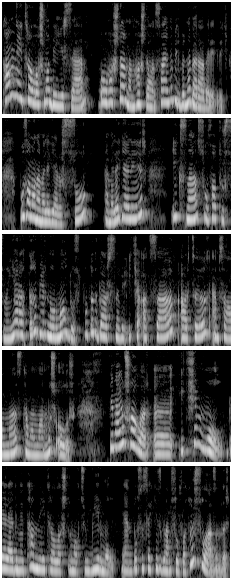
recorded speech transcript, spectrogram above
Tam neytrallaşma deyirsə, OH-larla H-ların sayını bir-birinə bərabər edirik. Bu zaman əmələ gəlir su, əmələ gəlir 0.5 X-lə sulfa turşusunun yaratdığı bir normal duz. Burada da qarşısına bir 2 atsaq, artıq əmsalımız tamamlanmış olur. Deməli uşaqlar, e, 2 mol qələbini tam neytrallaşdırmaq üçün 1 mol, yəni 98 qram sulfa turşusu lazımdır.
